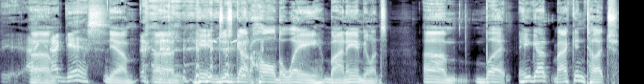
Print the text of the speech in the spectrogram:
I, Um, I guess. Yeah, uh, he just got hauled away by an ambulance, um, but he got back in touch,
